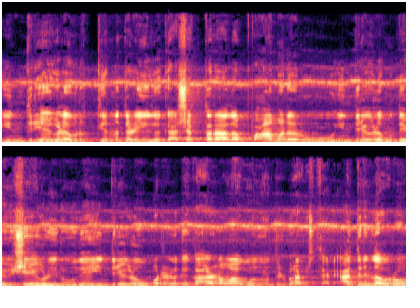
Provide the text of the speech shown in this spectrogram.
ಇಂದ್ರಿಯಗಳ ವೃತ್ತಿಯನ್ನು ತಡೆಯುವುದಕ್ಕೆ ಅಶಕ್ತರಾದ ಪಾಮರರು ಇಂದ್ರಿಯಗಳ ಮುಂದೆ ವಿಷಯಗಳು ಇರುವುದೇ ಇಂದ್ರಿಯಗಳ ಉಪಟಳಕ್ಕೆ ಕಾರಣವಾಗುವುದು ಅಂತೇಳಿ ಭಾವಿಸ್ತಾರೆ. ಆದ್ದರಿಂದ ಅವರು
